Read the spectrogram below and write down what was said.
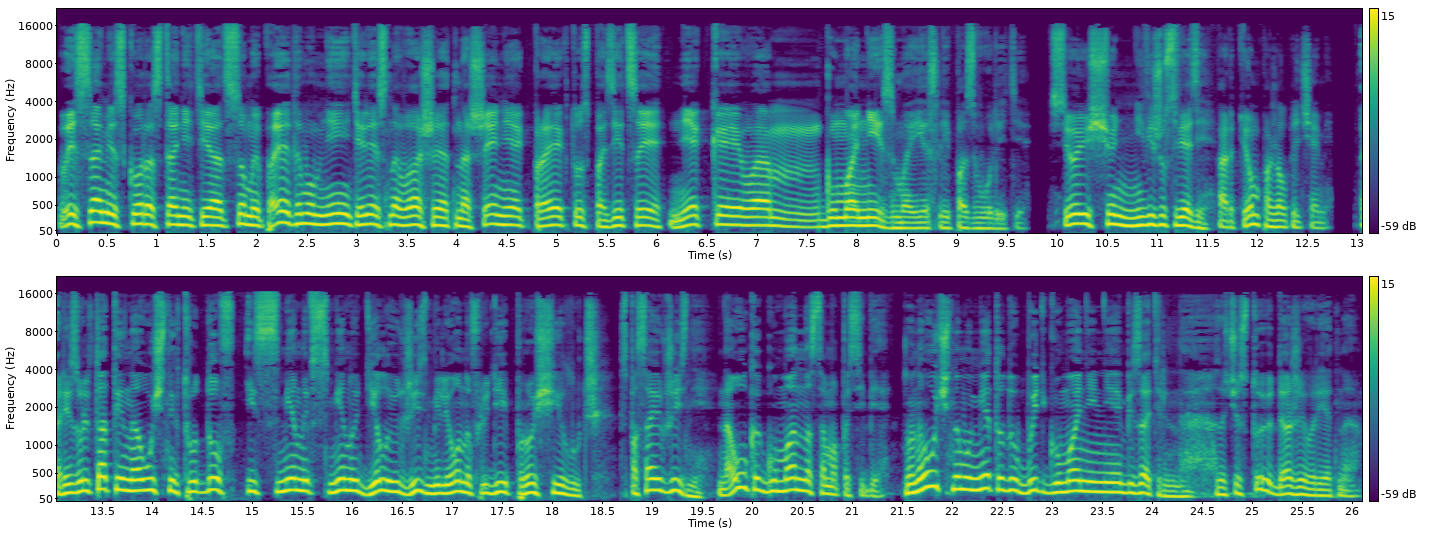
Вы сами скоро станете отцом, и поэтому мне интересно ваше отношение к проекту с позиции некоего гуманизма, если позволите. «Все еще не вижу связи», – Артем пожал плечами. Результаты научных трудов из смены в смену делают жизнь миллионов людей проще и лучше. Спасают жизни. Наука гуманна сама по себе. Но научному методу быть гуманнее не обязательно. Зачастую даже вредно.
